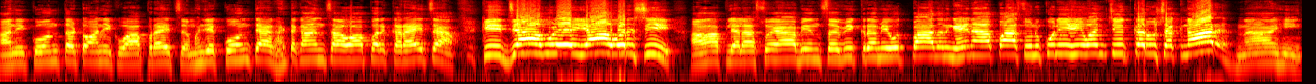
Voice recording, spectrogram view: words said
आणि कोणतं टॉनिक वापरायचं? म्हणजे कोणत्या घटकांचा वापर करायचा? की ज्यामुळे या वर्षी आपल्याला सोयाबीनचं विक्रमी उत्पादन घेण्यापासून कुणीही वंचित करू शकणार नाही.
